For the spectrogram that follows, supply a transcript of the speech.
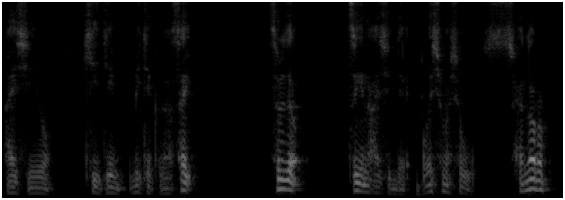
配信を聞いてみてください。それでは、次の配信でお会いしましょう。さよなら。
